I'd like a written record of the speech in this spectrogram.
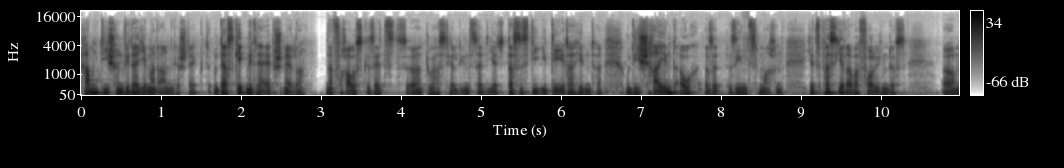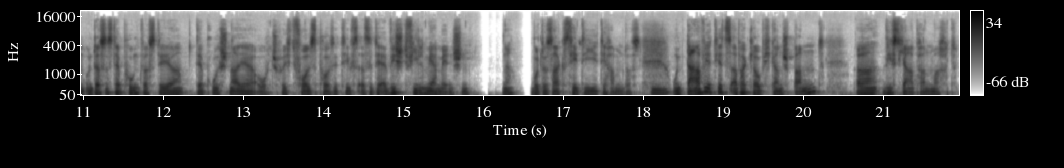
haben die schon wieder jemand angesteckt. Und das geht mit der App schneller. Na, vorausgesetzt, äh, du hast die halt installiert. Das ist die Idee dahinter. Und die scheint auch also, Sinn zu machen. Jetzt passiert aber Folgendes. Ähm, und das ist der Punkt, was der, der Bruce Schneier auch spricht, False Positives. Also der erwischt viel mehr Menschen. Ne? wo du sagst, hey, die, die haben das. Mhm. Und da wird jetzt aber, glaube ich, ganz spannend, äh, wie es Japan macht.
